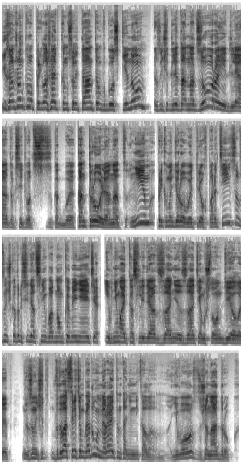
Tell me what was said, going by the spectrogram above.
И Ханжонкова приглашают консультантом в Госкино, значит, для надзора и для, так сказать, вот как бы контроля над ним, прикомандировывает трех партийцев, значит, которые сидят с ним в одном кабинете и внимательно следят за, за тем, что он делает. Значит, в 23 году умирает Антонина Николаевна, его жена-друг.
